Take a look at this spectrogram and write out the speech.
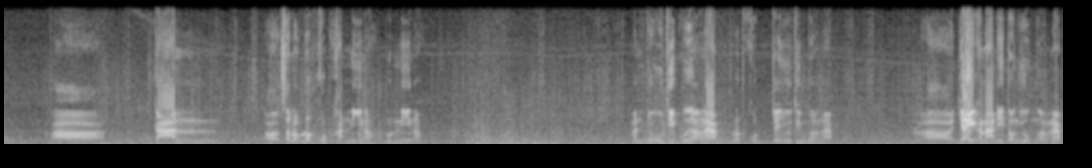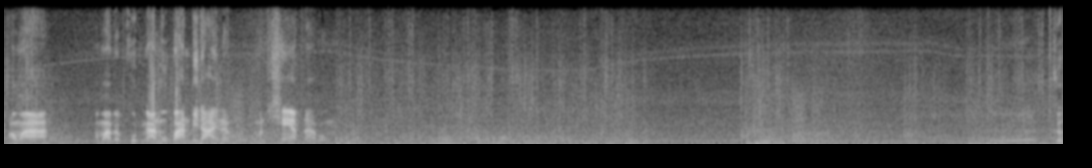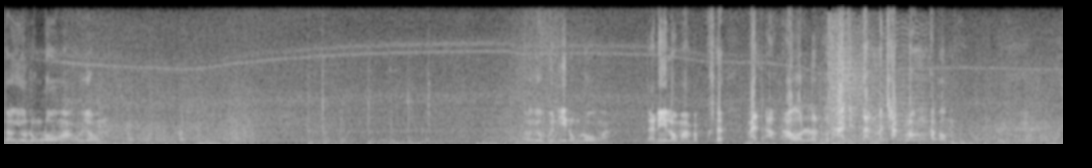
าการสำหรับรถขุดคันนี้เนาะรุ่นนี้เนาะมันอยู่ที่เหมืองนะครับ รถขุดจะอยู่ที่เหมืองนะครับใหญ่ขนาดนี้ต้องอยู่เหมืองนะครับ เอามา เอามาแบบขุดงานหมู่บ้านไม่ได้นะ มันแคบนะครับผมคือต้องอยู่โล่งๆอะคุณผู้ชมต้องอยู่พื้นที่โล่งๆอะ แต่นี่เรามาแบบมันเอาเอารถห้าสิบตันมาชักล่องครับผม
